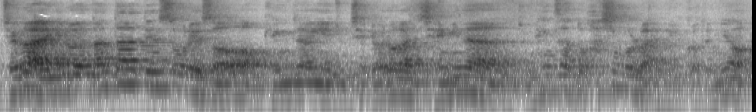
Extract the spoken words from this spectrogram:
제가 알기로는 딴따라 댄스홀에서 굉장히 좀 제- 여러 가지 재미난 좀 행사도 하신 걸로 알고 있거든요.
